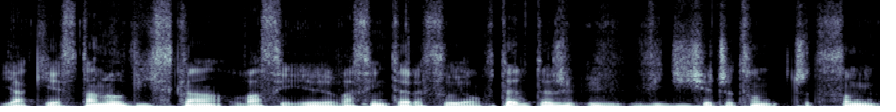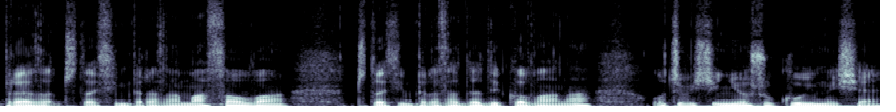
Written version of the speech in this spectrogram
jakie stanowiska was, y, was interesują. Wtedy też widzicie, czy, są, czy, to są impreza, czy to jest impreza masowa, czy to jest impreza dedykowana. Oczywiście nie oszukujmy się,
